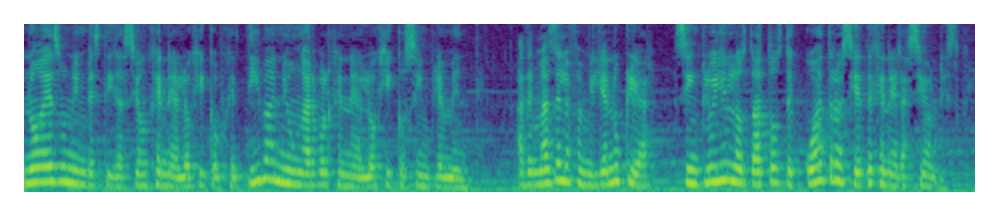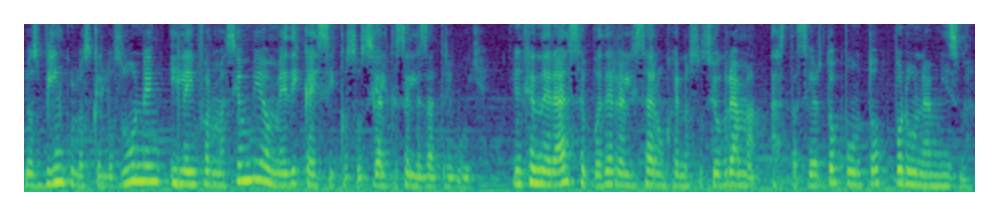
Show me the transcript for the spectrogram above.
No es una investigación genealógica objetiva ni un árbol genealógico simplemente. Además de la familia nuclear, se incluyen los datos de 4 a 7 generaciones, los vínculos que los unen y la información biomédica y psicosocial que se les atribuye. En general, se puede realizar un genosociograma hasta cierto punto por una misma,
